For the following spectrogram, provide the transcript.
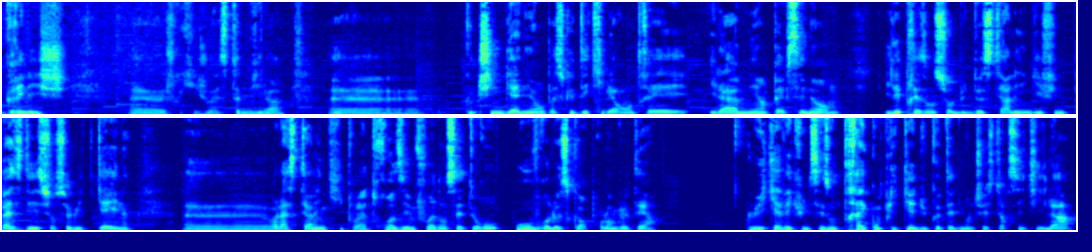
Grealish. je crois qu'il joue à Aston Villa. coaching gagnant parce que dès qu'il est rentré, il a amené un peps énorme. Il est présent sur le but de Sterling, il fait une passe D sur celui de Kane. Euh, voilà, Sterling qui pour la troisième fois dans cet euro ouvre le score pour l'Angleterre. Lui qui avec une saison très compliquée du côté de Manchester City, là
